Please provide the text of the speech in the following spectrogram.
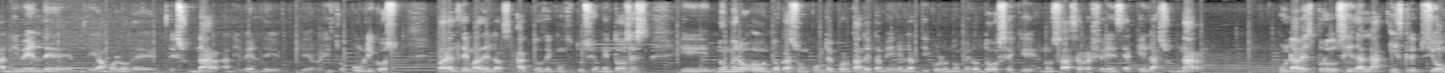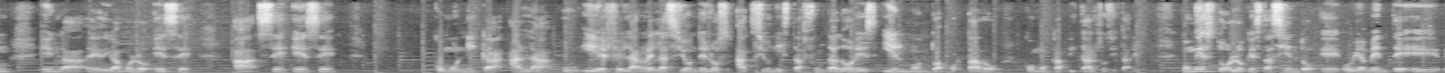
a nivel de, digámoslo, de, SUNAR, a nivel de, registros públicos, para el tema de los actos de constitución. Entonces, número, o en todo caso un punto importante también el artículo número 12 que nos hace referencia a que la SUNAR, una vez producida la inscripción en la, eh, digámoslo, SACS, comunica a la UIF la relación de los accionistas fundadores y el monto aportado como capital societario. Con esto lo que está haciendo eh, obviamente eh,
